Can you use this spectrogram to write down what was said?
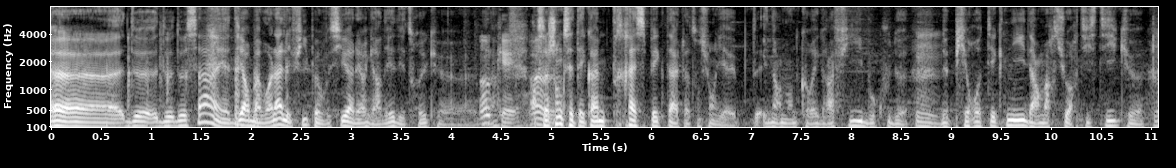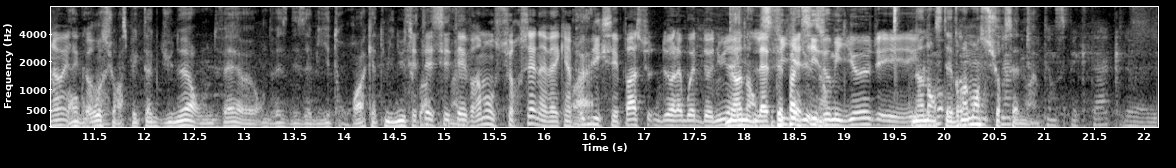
Euh, de, de- de ça et à dire bah voilà les filles peuvent aussi aller regarder des trucs euh, voilà. Alors, Ah, sachant que c'était quand même très spectacle, attention, il y avait énormément de chorégraphie, beaucoup de, Hmm. de pyrotechnie, d'arts martiaux artistiques. euh, Ah ouais, en gros, ouais. sur un spectacle d'une heure, on devait, euh, on devait se déshabiller 3-4 minutes. C'était quoi. c'était Ouais. vraiment sur scène avec un Ouais. public, c'est pas dans la boîte de nuit Non, avec non, la fille pas du- assise non. au milieu. Et... Non, non, c'était vraiment sur scène, tout un spectacle euh,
